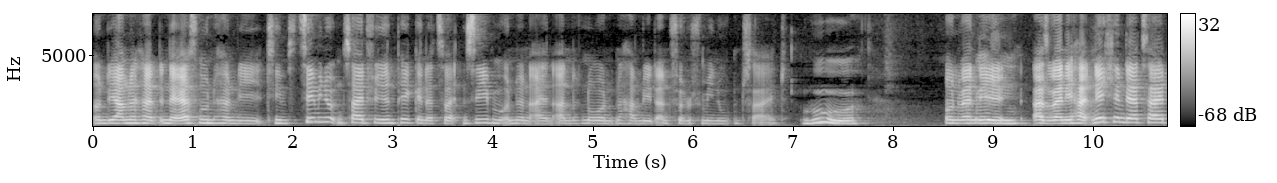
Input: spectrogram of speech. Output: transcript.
Und die haben dann halt in der ersten Runde haben die Teams 10 Minuten Zeit für ihren Pick, in der zweiten 7 und in allen anderen Runden haben die dann 5 Minuten Zeit. Uh. Und wenn crazy. die, also wenn die halt nicht in der Zeit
